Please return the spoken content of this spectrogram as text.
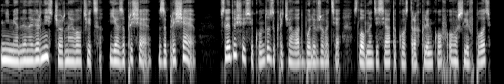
немедленно вернись, черная волчица. Я запрещаю, запрещаю». В следующую секунду закричала от боли в животе, словно десяток острых клинков вошли в плоть,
